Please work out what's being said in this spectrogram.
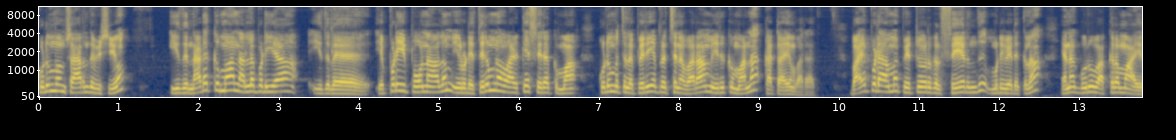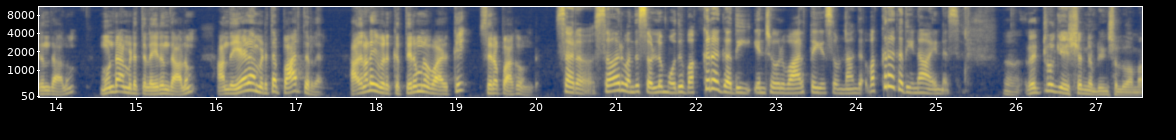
குடும்பம் சார்ந்த விஷயம். இது நடக்குமா? நல்லபடியாக இதில் எப்படி போனாலும் இவருடைய திருமண வாழ்க்கை சிறக்குமா? குடும்பத்தில் பெரிய பிரச்சனை வராமல் இருக்குமானா கட்டாயம் வராது. பயப்படாமல் பெற்றோர்கள் சேர்ந்து முடிவெடுக்கலாம். ஏன்னா குரு அக்கிரமாக இருந்தாலும் மூன்றாம் இடத்துல இருந்தாலும் அந்த ஏழாம் இடத்தை பார்த்துடுறார். அதனால் இவருக்கு திருமண வாழ்க்கை சிறப்பாக உண்டு. சார் சார் வந்து சொல்லும் போது வக்கரகதி என்ற ஒரு வார்த்தையை சொன்னாங்க. வக்கரகதினா என்ன சார்? ரெட்ரோகேஷன் அப்படின்னு சொல்லுவாங்க.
